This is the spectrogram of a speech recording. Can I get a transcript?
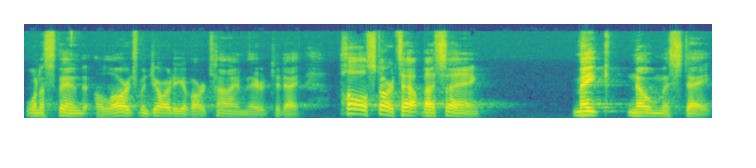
want to spend a large majority of our time there today. Paul starts out by saying, Make no mistake.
